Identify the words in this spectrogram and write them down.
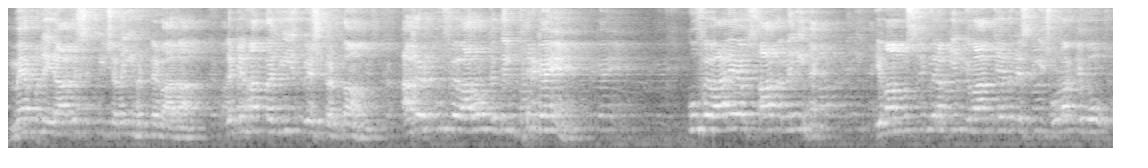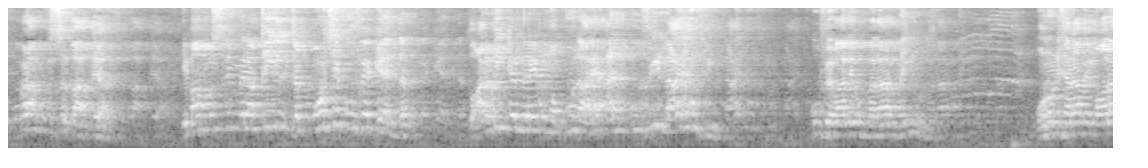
میں اپنے ارادے سے پیچھے نہیں ہٹنے والا، لیکن ہاں تجویز پیش کرتا ہوں۔ اگر کوفے والوں کے دل پھر گئے ہیں، کوفے والے اب ساتھ نہیں ہیں۔ امام مسلم بن عقیل کے واقعے میں نے اس لیے چھوڑا کہ وہ بڑا مقصد واقعہ امام مسلم بن عقیل جب پہنچے کوفے کے اندر، تو عربی کے اندر ایک مقولہ ہے الکوفی لا یوفی۔ کوفے والے وفادار نہیں ہوتے۔ انہوں نے جناب مولا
